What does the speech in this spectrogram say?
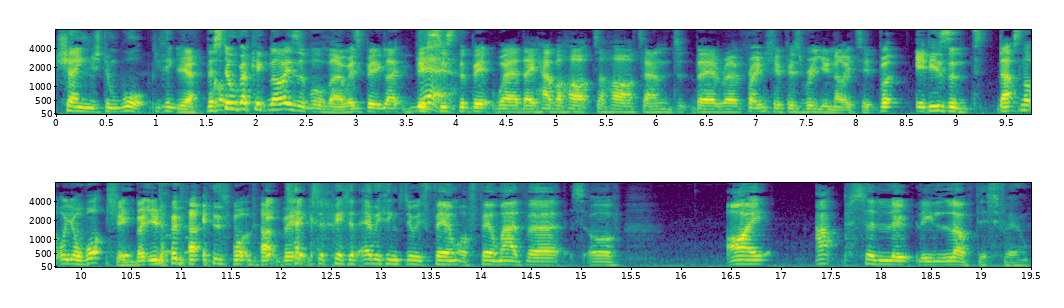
changed and warped. You think Yeah, they're still recognisable though as being like this Yeah. is the bit where they have a heart to heart and their uh, friendship is reunited, but it isn't. That's not what you're watching, but you know that is what that it bit. takes a piss of everything to do with film or film adverts of I absolutely love this film.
